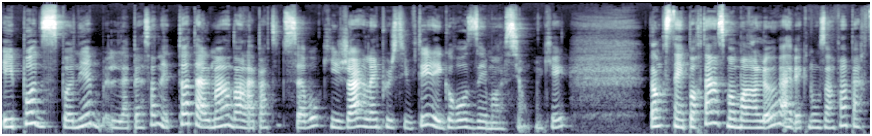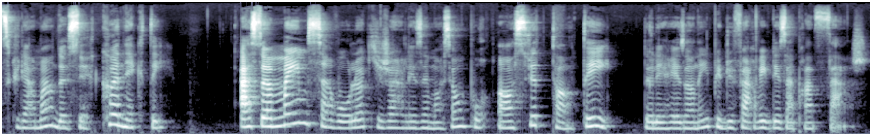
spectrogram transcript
est pas disponible. La personne est totalement dans la partie du cerveau qui gère l'impulsivité et les grosses émotions. Donc, c'est important à ce moment-là, avec nos enfants particulièrement, de se connecter à ce même cerveau-là qui gère les émotions pour ensuite tenter de les raisonner puis de lui faire vivre des apprentissages.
